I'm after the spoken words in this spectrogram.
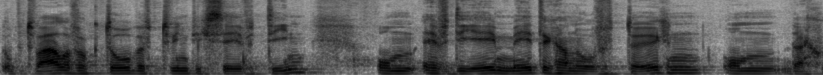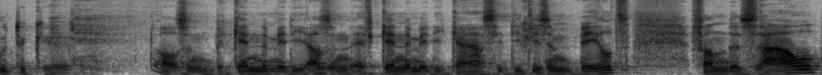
op 12 oktober 2017 om FDA mee te gaan overtuigen om dat goed te keuren als een, bekende erkende medicatie. Dit is een beeld van de zaal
